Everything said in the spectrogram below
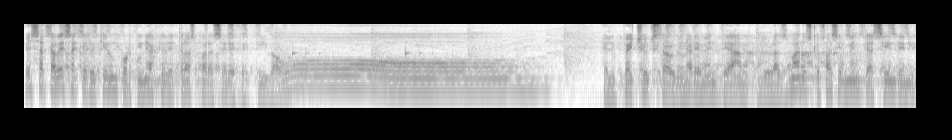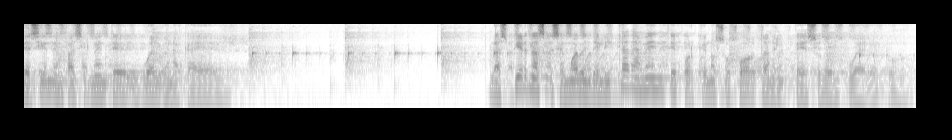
esa cabeza que requiere un cortinaje detrás para ser efectiva. Oh, el pecho extraordinariamente amplio, las manos que fácilmente ascienden y descienden fácilmente y vuelven a caer. Las piernas que se mueven delicadamente porque no soportan el peso del cuerpo.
